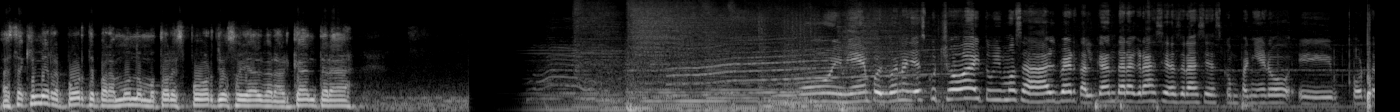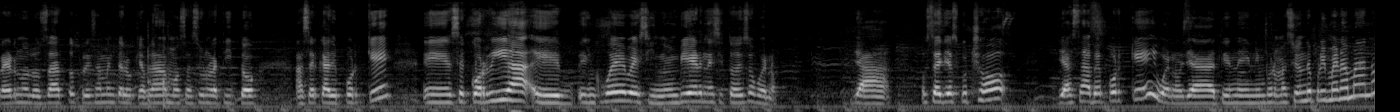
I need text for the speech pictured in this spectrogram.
Hasta aquí mi reporte para Mono Motor Sport. Yo soy Álvaro Alcántara. Muy bien, pues bueno, ya escuchó, ahí tuvimos a Albert Alcántara. Gracias, gracias compañero eh, por traernos los datos, precisamente lo que hablábamos hace un ratito acerca de por qué eh, se corría eh, en jueves y no en viernes y todo eso. Bueno, ya usted ya escuchó, ya sabe por qué y bueno, ya tiene la información de primera mano.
